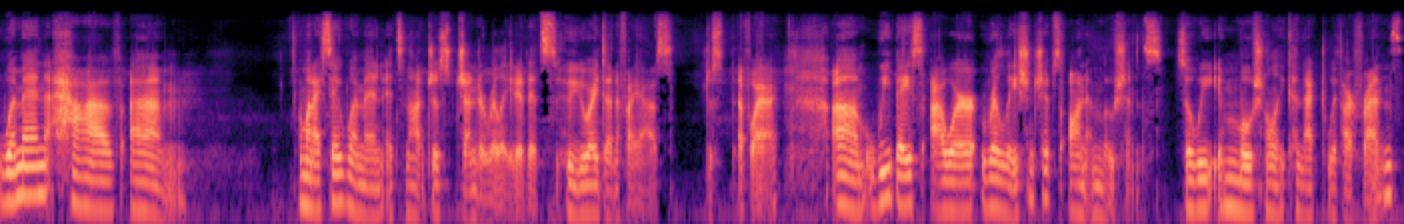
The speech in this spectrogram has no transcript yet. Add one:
women have, um, and when I say women, it's not just gender related, it's who you identify as. Just FYI. Um, we base our relationships on emotions. So we emotionally connect with our friends.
